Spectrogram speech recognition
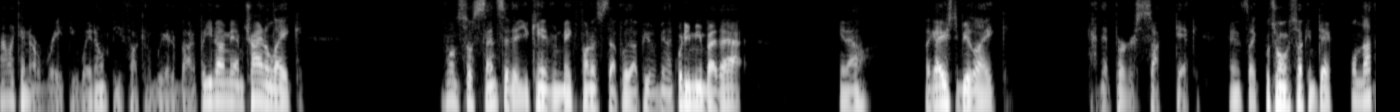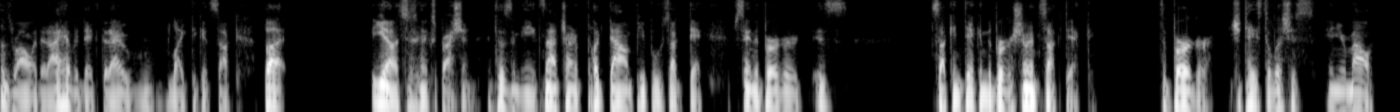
Not like in a rapey way. Don't be fucking weird about it. But you know what I mean? I'm trying to like, everyone's so sensitive that you can't even make fun of stuff without people being like, what do you mean by that? You know? Like I used to be like, God, that burger sucked dick. And it's like, what's wrong with sucking dick? Well, nothing's wrong with it. I have a dick that I like to get sucked. But you know, it's just an expression. It doesn't mean it's not trying to put down people who suck dick. I'm saying the burger is sucking dick and the burger shouldn't suck dick. It's a burger. It should taste delicious in your mouth.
